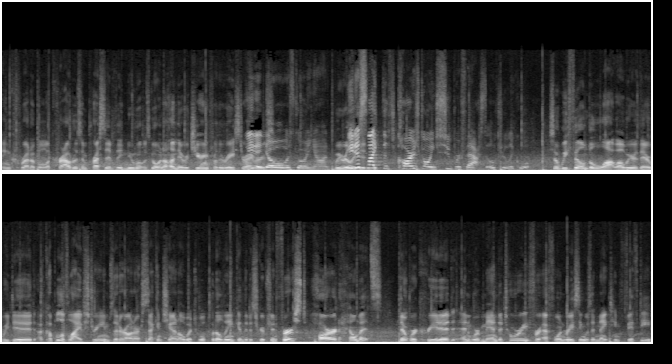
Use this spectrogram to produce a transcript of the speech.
incredible. The crowd was impressive. They knew what was going on. They were cheering for the race drivers. We didn't know what was going on. We really We just didn't. like the cars going super fast. It looks really cool. So we filmed a lot while we were there. We did a couple of live streams that are on our second channel, which we'll put a link in the description. First hard helmets that were created and were mandatory for F1 racing was in 1950.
